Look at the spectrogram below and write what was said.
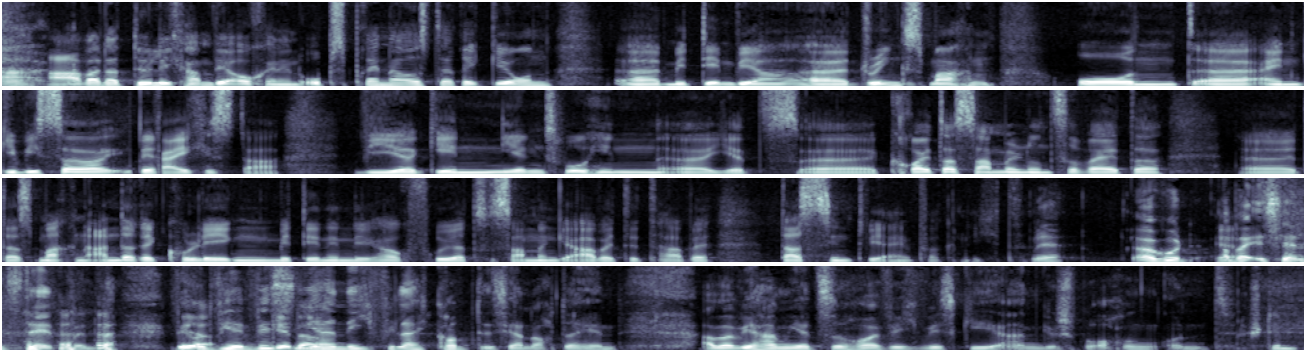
Ah, Aber natürlich haben wir auch einen Obstbrenner aus der Region, äh, mit dem wir äh, Drinks machen und äh, ein gewisser Bereich ist da. Wir gehen nirgendwo hin, äh, jetzt äh, Kräuter sammeln und so weiter. Äh, das machen andere Kollegen, mit denen ich auch früher zusammengearbeitet habe. Das sind wir einfach nicht. Ja. Ja gut, ja. aber ist ja ein Statement. Und ja, wir wissen genau. ja nicht, vielleicht kommt es ja noch dahin. Aber wir haben jetzt so häufig Whisky angesprochen und Stimmt.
